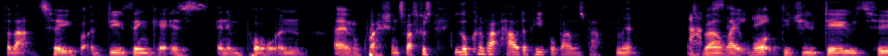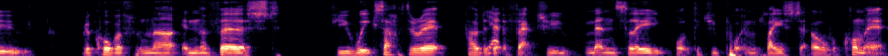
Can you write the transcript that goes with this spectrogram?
for that too but I do think it is an important um question to ask because you're looking about how do people bounce back from it as well? Like what did you do to recover from that in the first few weeks after it? How did Yeah. it affect you mentally? What did you put in place to overcome it?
